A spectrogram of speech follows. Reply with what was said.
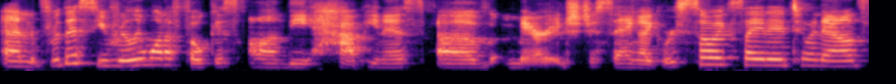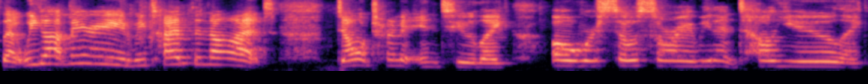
And for this, you really want to focus on the happiness of marriage. Just saying, like, we're so excited to announce that we got married, we tied the knot. Don't turn it into, like, oh, we're so sorry we didn't tell you. Like,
